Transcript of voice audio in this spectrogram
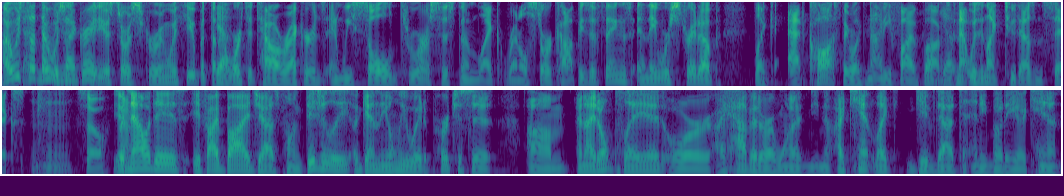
I always thought that was just great. video store screwing with you, but then I worked at Tower Records and we sold through our system like rental store copies of things, and they were straight up like at cost. They were like ninety five bucks, Yep. and that was in like two thousand six. Mm-hmm. So yeah, But nowadays, if I buy Jazz Punk digitally, again, the only way to purchase it, um, and I don't play it or I have it or I want it, you know, I can't like give that to anybody. I can't,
